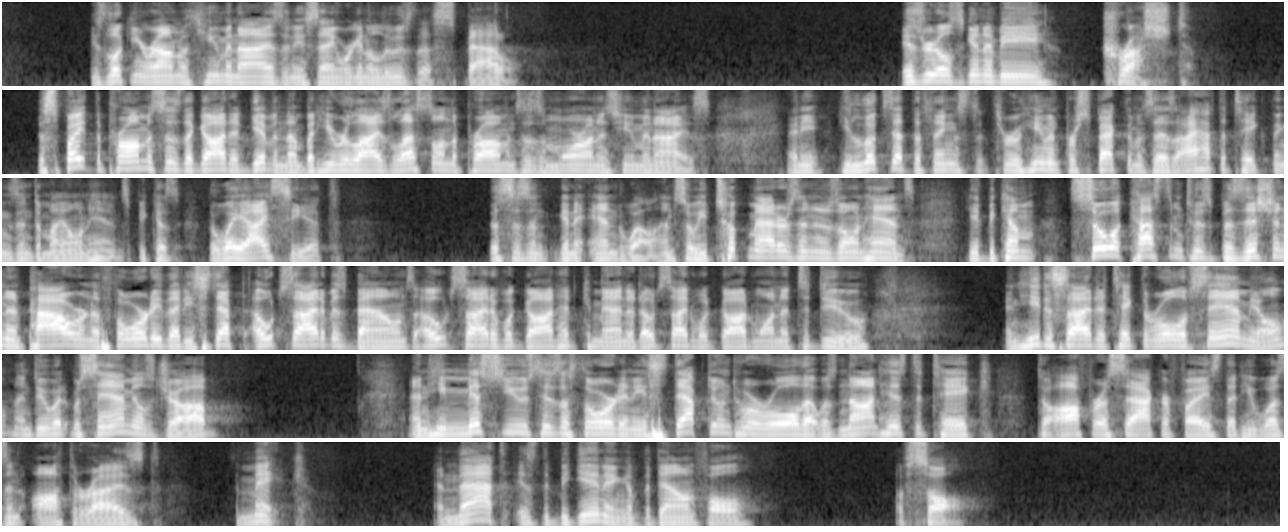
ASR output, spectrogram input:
He's looking around with human eyes and he's saying, We're going to lose this battle. Israel's going to be crushed, despite the promises that God had given them, but he relies less on the promises and more on his human eyes. And he, he looks at the things through human perspective and says, I have to take things into my own hands because the way I see it, this isn't going to end well. And so he took matters in his own hands. He had become so accustomed to his position and power and authority that he stepped outside of his bounds, outside of what God had commanded, outside what God wanted to do. And he decided to take the role of Samuel and do what was Samuel's job. And he misused his authority and he stepped into a role that was not his to take to offer a sacrifice that he wasn't authorized to make. And that is the beginning of the downfall of Saul.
